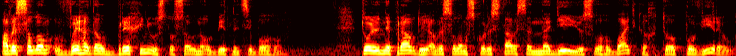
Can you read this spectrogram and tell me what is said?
А Весалом вигадав брехню стосовно обітниці Богу. Тою неправдою Авесолом скористався надією свого батька, хто повірив,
